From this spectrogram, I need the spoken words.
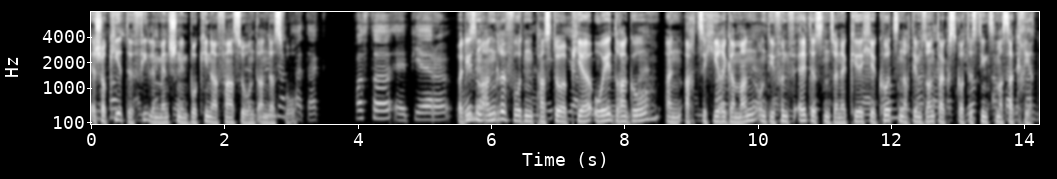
Er schockierte viele Menschen in Burkina Faso und anderswo. Bei diesem Angriff wurden Pastor Pierre Ouedrago, ein 80-jähriger Mann, und die fünf Ältesten seiner Kirche kurz nach dem Sonntagsgottesdienst massakriert.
